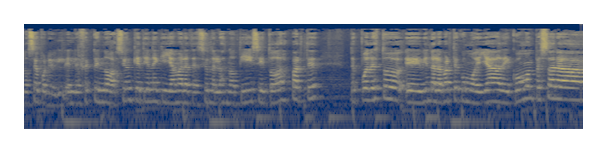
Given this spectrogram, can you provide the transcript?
no sé, por el, el efecto de innovación que tiene que llamar la atención de las noticias y todas partes Después de esto eh, viene la parte como ya de cómo empezar a,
